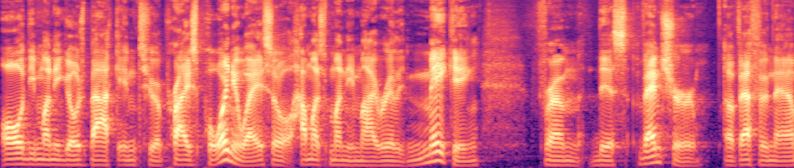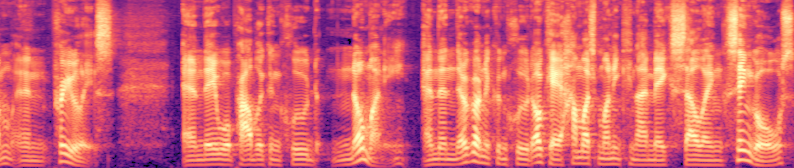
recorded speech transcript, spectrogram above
all the money goes back into a prize pool anyway. So how much money am I really making from this venture of FNM and pre-release? And they will probably conclude no money, and then they're going to conclude, okay, how much money can I make selling singles?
